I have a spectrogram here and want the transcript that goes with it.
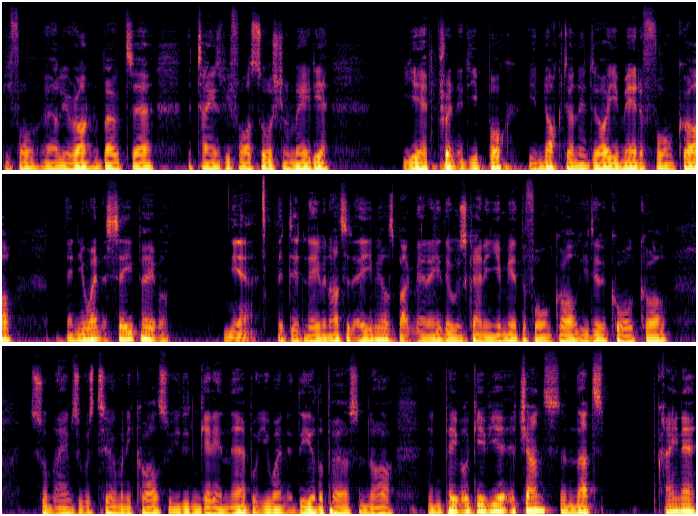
before earlier on about uh, the times before social media. You printed your book, you knocked on a door, you made a phone call, and you went to see people. yeah. It didn't even answer the emails back then either. It was kind of you made the phone call, you did a cold call. Sometimes it was too many calls, so you didn't get in there, but you went to the other person, or and people give you a chance, and that's kind of.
